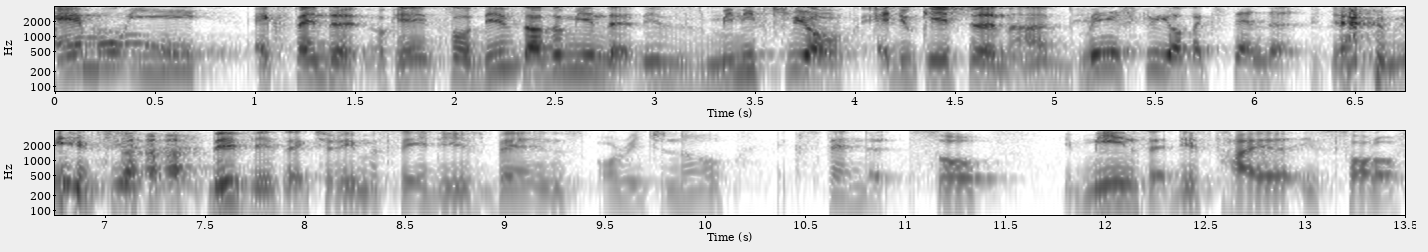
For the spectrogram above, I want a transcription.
MOE extended. Okay, so this doesn't mean that this is Ministry of Education. Huh? Ministry of Extended. Yeah, Ministry. this is actually Mercedes-Benz original extended. So it means that this tire is sort of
